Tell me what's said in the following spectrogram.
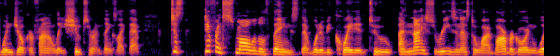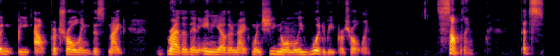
when Joker finally shoots her and things like that. Just different small little things that would have equated to a nice reason as to why Barbara Gordon wouldn't be out patrolling this night rather than any other night when she normally would be patrolling. Something. That's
